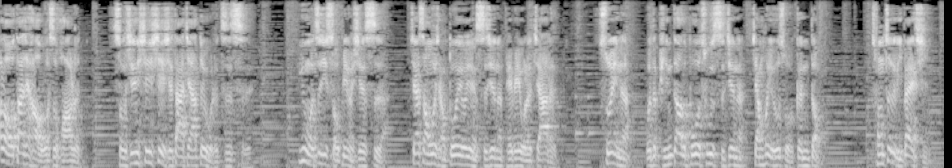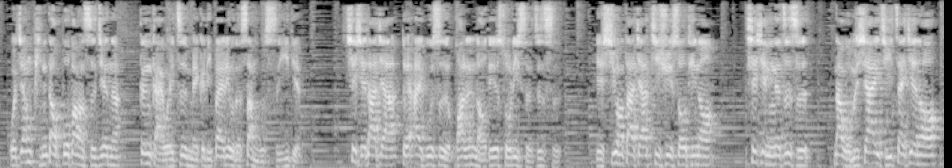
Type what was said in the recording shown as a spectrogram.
Hello，大家好，我是华伦。首先，先谢谢大家对我的支持。因为我自己手边有些事啊，加上我想多有点时间呢陪陪我的家人，所以呢，我的频道的播出时间呢将会有所更动。从这个礼拜起，我将频道播放的时间呢更改为至每个礼拜六的上午十一点。谢谢大家对爱故事华人老爹说历史的支持，也希望大家继续收听哦。谢谢您的支持，那我们下一集再见哦。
